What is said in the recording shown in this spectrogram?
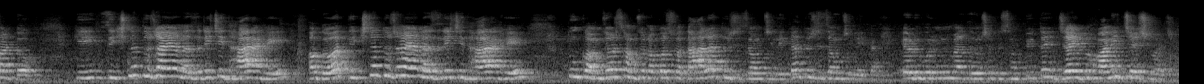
वाटतं की तीक्ष्ण तुझ्या या नजरेची धार आहे. अगं तीक्ष्ण तुझ्या या नजरेची धार आहे. तू कमजोर समजू नको स्वतःला तुझी जाऊन चिले तुझी जाऊन चिले का एवढं बोलून मी माझा दोन शब्द संपवते जय भवानी जय शिवाजी.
